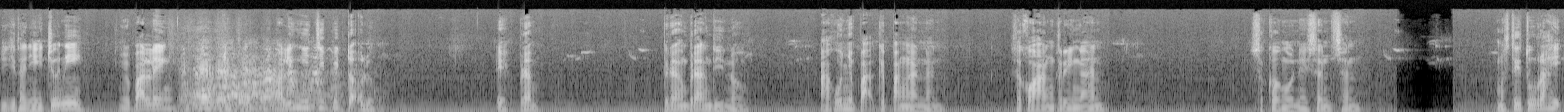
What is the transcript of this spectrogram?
Gigitannya Icu nih. Ya paling paling ngicipi tok lho. Eh, Bram. Pirang-pirang dino aku nyepak ke panganan saka angkringan saka ngone sen-sen. Mesti turah ik.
